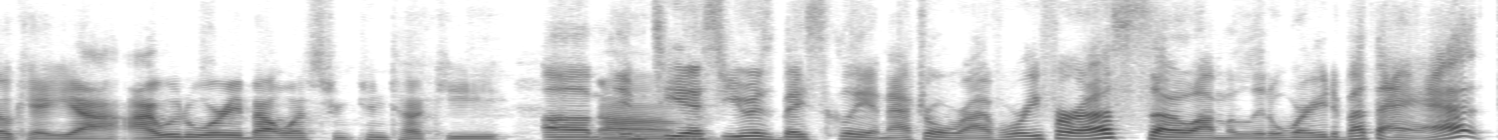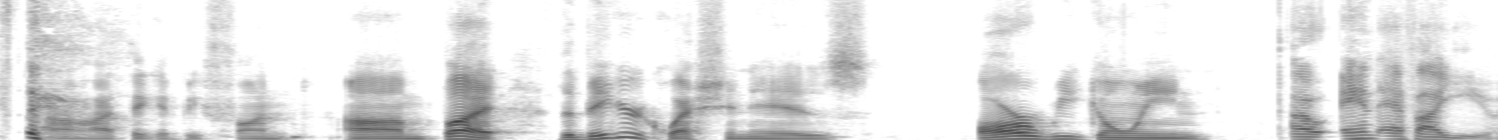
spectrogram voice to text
Okay, yeah, I would worry about Western Kentucky. Um, Um, MTSU is basically a natural rivalry for us, so I'm a little worried about that. oh, I think it'd be fun. Um, but the bigger question is, are we going oh, and FIU.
